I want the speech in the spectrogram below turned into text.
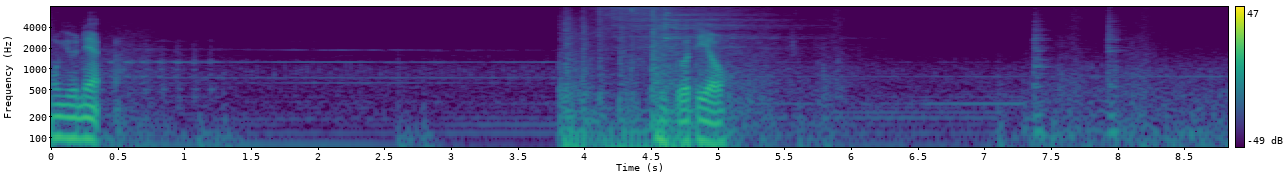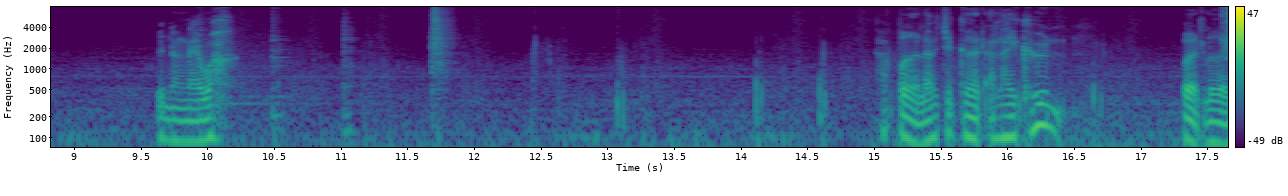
มึงอยู่เนี่ยมีตัวเดียวเป็นทางไหนวะถ้าเปิดแล้วจะเกิดอะไรขึ้น เปิดเลย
